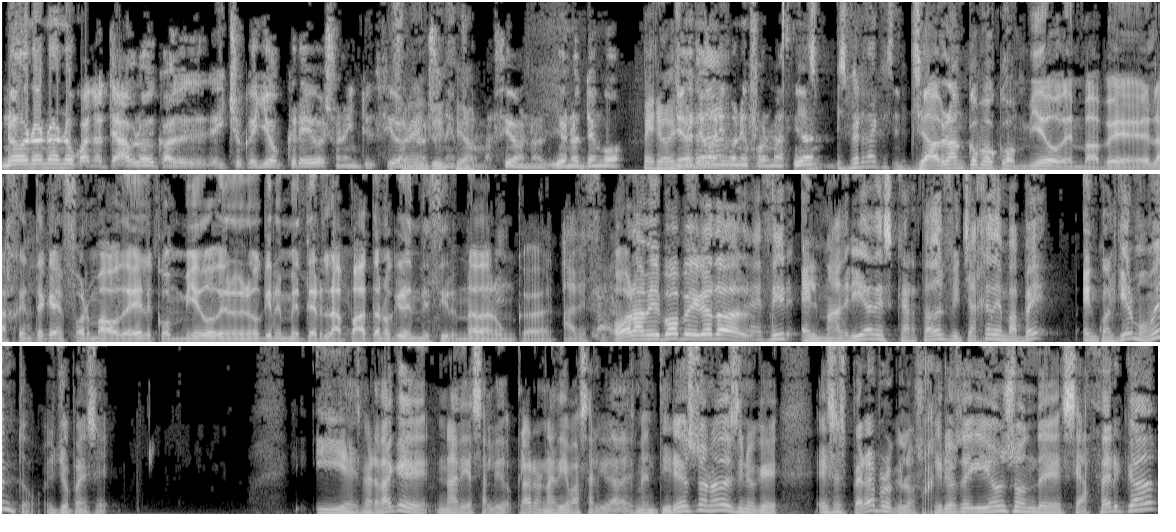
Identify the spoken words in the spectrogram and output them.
No, no, no, no. Cuando te hablo, cuando he dicho que yo creo, es una intuición, Es una no intuición. es una información. ¿no? Yo no tengo, Pero es yo no tengo ninguna información. Es verdad que Ya hablan como con miedo de Mbappé, ¿eh? La gente que ha informado de él con miedo de no, no quieren meter la pata, no quieren decir nada nunca, ¿eh? Hola, mi papi, ¿qué Es tal? decir, el Madrid ha descartado el fichaje de Mbappé en cualquier momento. Y yo pensé. Y es verdad que nadie ha salido, claro, nadie va a salir a desmentir eso, ¿no? Sino que es esperar, porque los giros de guion son de se acerca,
